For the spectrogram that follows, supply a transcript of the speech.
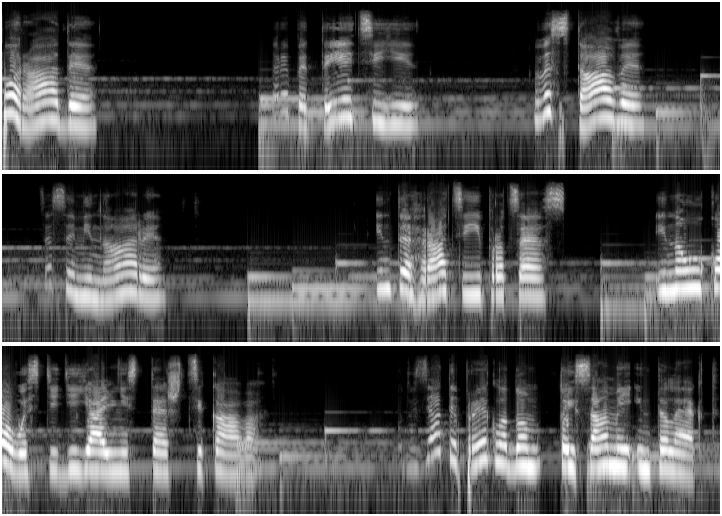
поради, репетиції, вистави, це семінари, інтеграції процес і науковості діяльність теж цікава. От взяти прикладом той самий інтелект.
